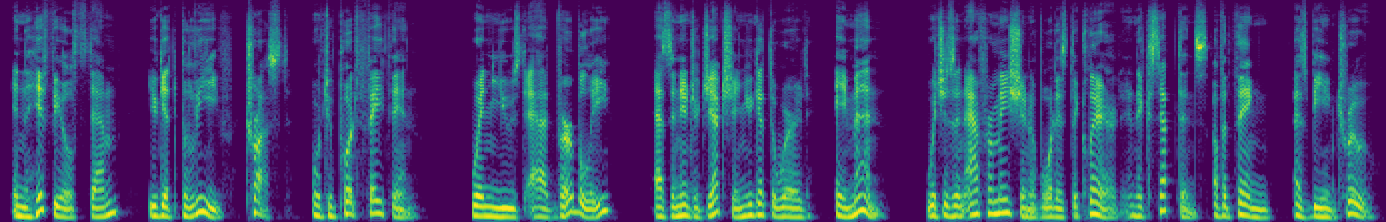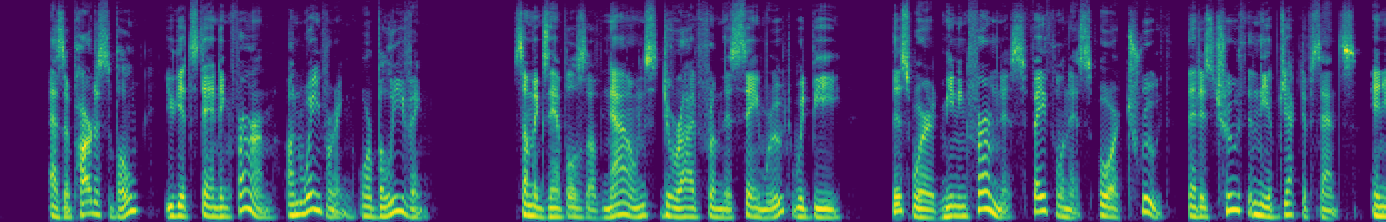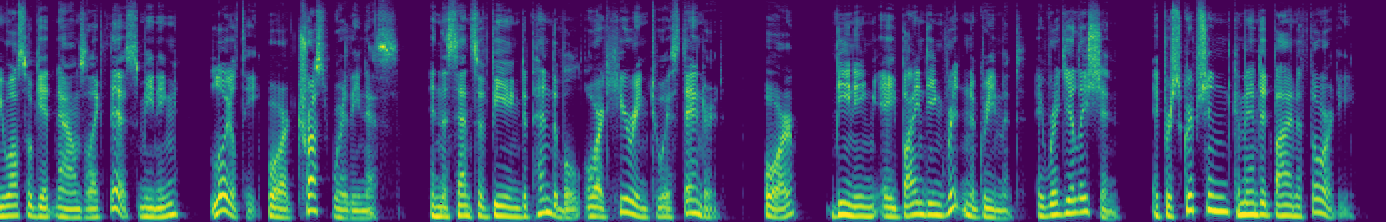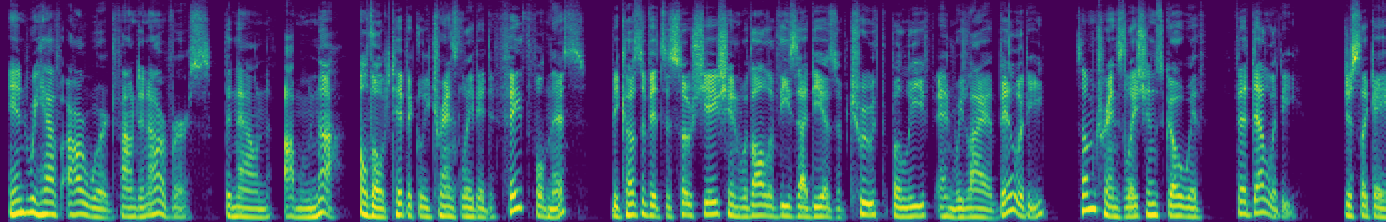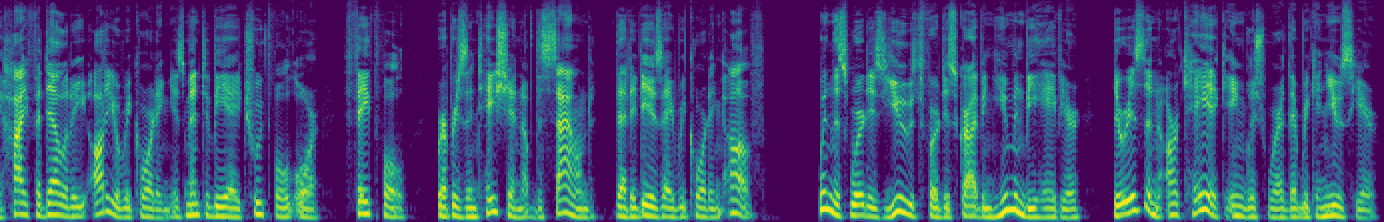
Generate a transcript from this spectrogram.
In the hiphil stem, you get believe, trust, or to put faith in. When used adverbally, as an interjection, you get the word amen, which is an affirmation of what is declared, an acceptance of a thing as being true. As a participle, you get standing firm, unwavering, or believing. Some examples of nouns derived from this same root would be this word meaning firmness, faithfulness, or truth, that is, truth in the objective sense. And you also get nouns like this, meaning loyalty or trustworthiness, in the sense of being dependable or adhering to a standard, or meaning a binding written agreement, a regulation, a prescription commanded by an authority. And we have our word found in our verse, the noun amunah. Although typically translated faithfulness, because of its association with all of these ideas of truth, belief, and reliability, some translations go with fidelity, just like a high fidelity audio recording is meant to be a truthful or faithful representation of the sound that it is a recording of. When this word is used for describing human behavior, there is an archaic English word that we can use here.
